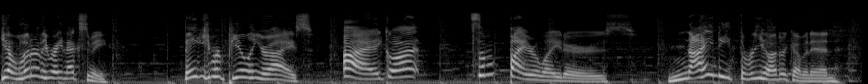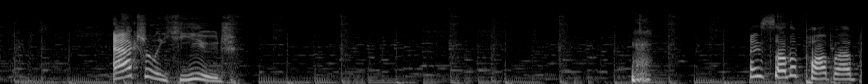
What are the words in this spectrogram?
Yeah, literally right next to me. Thank you for peeling your eyes. I got some firelighters. 9,300 coming in. Actually huge. I saw the pop-up.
